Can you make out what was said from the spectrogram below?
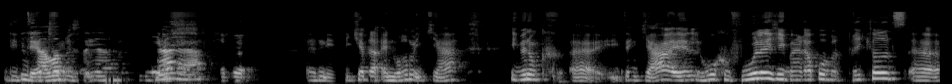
die tijd voor ja. Ja, ja. En ik heb dat enorm... Ik, ja, ik ben ook, uh, ik denk, ja, heel hooggevoelig. Ik ben rap overprikkeld. Uh,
